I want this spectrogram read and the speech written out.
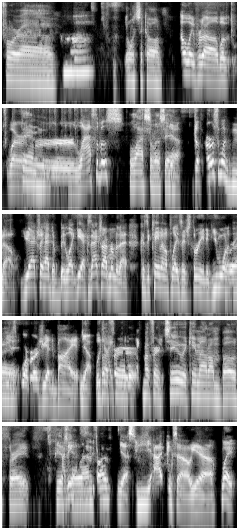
for uh what's it called? oh wait for uh, what, where Damn. for Last of Us? Last of Us, yeah. Yeah. The first one, no. You actually had to be like, yeah, because actually I remember that because it came out on PlayStation Three, and if you wanted Right. the PS4 version, you had to buy it. Yeah. Which but I for but for two, it came out on both, right? PS4 and five. Yes. yeah, I think so. Yeah. Wait.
